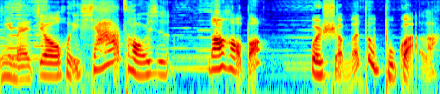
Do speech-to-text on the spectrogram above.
你们就会瞎操心。”那好吧，我什么都不管了。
